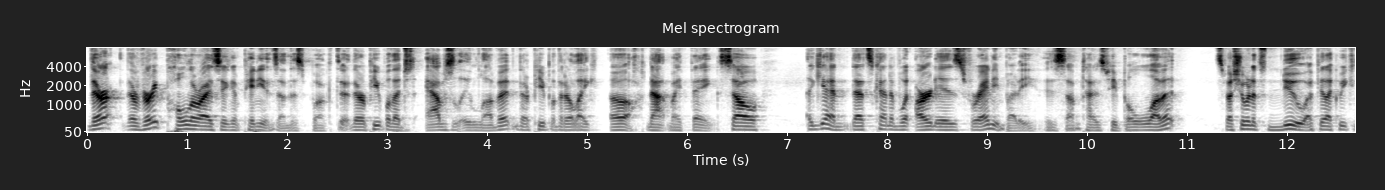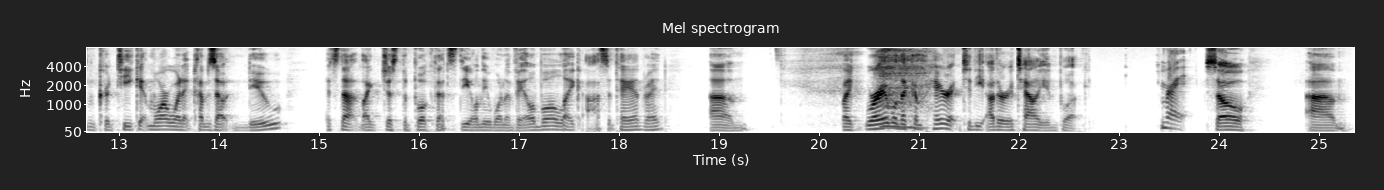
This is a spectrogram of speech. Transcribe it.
there there are very polarizing opinions on this book. There, there are people that just absolutely love it. And there are people that are like, "Oh, not my thing." So again, that's kind of what art is for anybody. Is sometimes people love it, especially when it's new. I feel like we can critique it more when it comes out new. It's not like just the book that's the only one available, like Occitan, right? Um, like we're able to compare it to the other Italian book. right So um,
